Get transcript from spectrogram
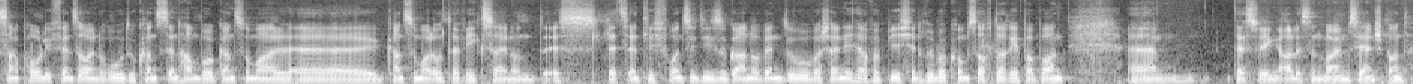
St. Pauli-Fans auch in Ruhe. Du kannst in Hamburg ganz normal, äh, ganz normal unterwegs sein und es letztendlich freuen sie die sogar noch, wenn du wahrscheinlich auf ein Bierchen rüberkommst auf der Reeperbahn. Ähm, deswegen alles in allem sehr entspannt.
